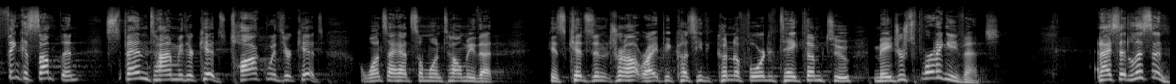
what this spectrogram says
Think of something. Spend time with your kids, talk with your kids. Once I had someone tell me that his kids didn't turn out right because he couldn't afford to take them to major sporting events. And I said, listen,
